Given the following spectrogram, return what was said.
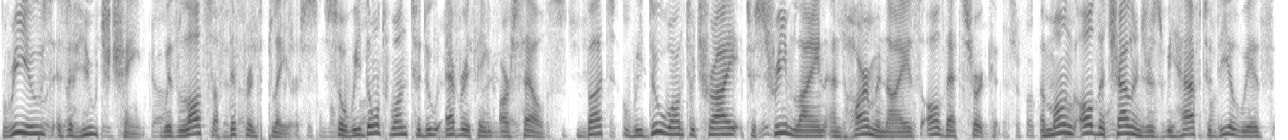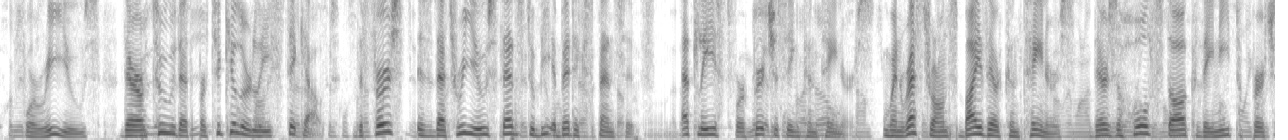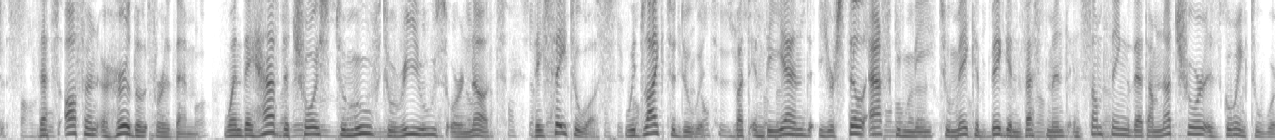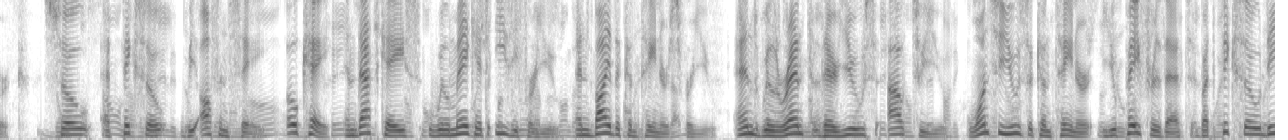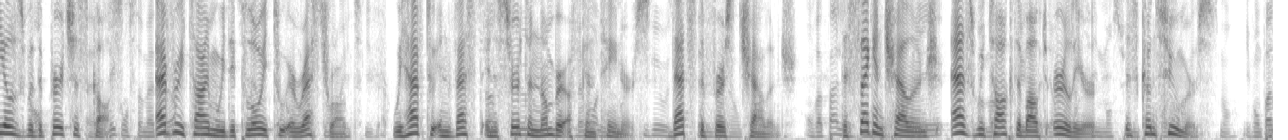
Reuse is a huge chain with lots of different players, so we don't want to do everything ourselves, but we do want to try to streamline and harmonize all that circuit. Among all the challenges we have to deal with for reuse, there are two that particularly stick out. The first is that reuse tends to be a bit expensive at least for purchasing containers. When restaurants buy their containers, there's a whole stock they need to purchase. That's often a hurdle for them. When they have the choice to move to reuse or not, they say to us, We'd like to do it, but in the end, you're still asking me to make a big investment in something that I'm not sure is going to work. So at Pyxo, we often say, okay, in that case, we'll make it easy for you and buy the containers for you, and we'll rent their use out to you. Once you use a container, you pay for that, but Pyxo deals with the purchase cost. Every time we deploy to a restaurant, we have to invest in a certain number of containers. That's the first challenge. The second challenge, as we talked about earlier, is consumers.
